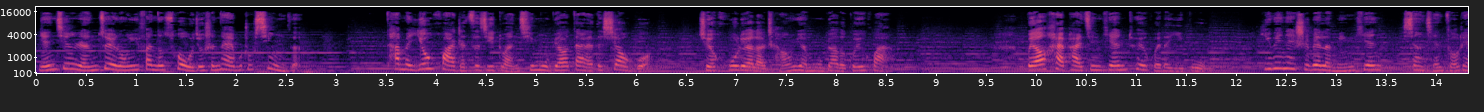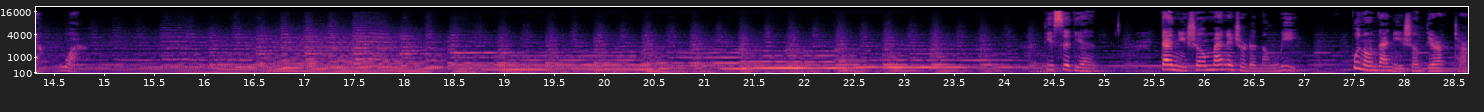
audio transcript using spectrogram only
年轻人最容易犯的错误就是耐不住性子。他们优化着自己短期目标带来的效果，却忽略了长远目标的规划。不要害怕今天退回的一步，因为那是为了明天向前走两步啊。第四点，带你升 manager 的能力，不能带你升 director。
